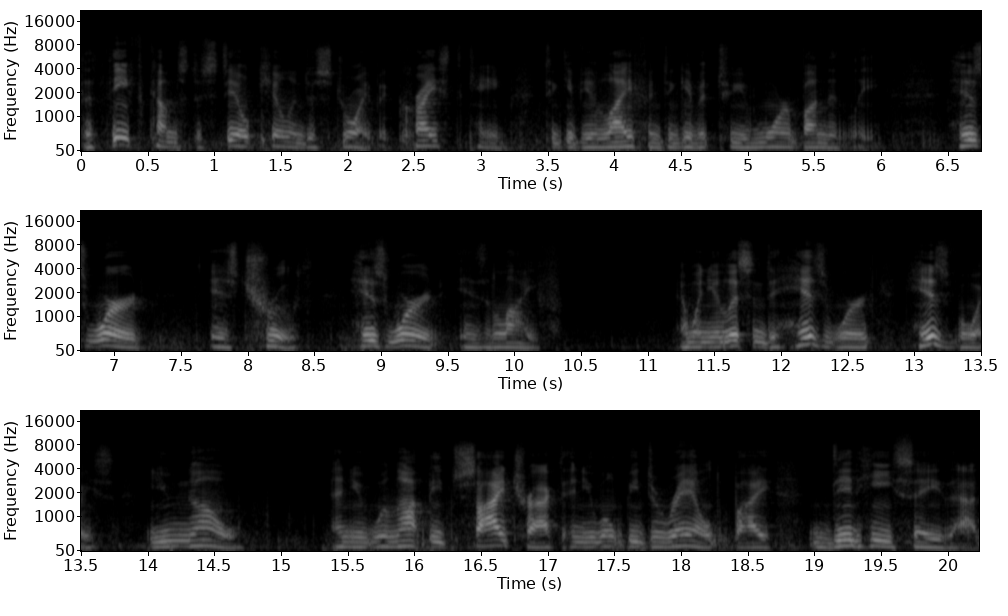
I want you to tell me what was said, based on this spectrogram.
The thief comes to steal, kill, and destroy, but Christ came to give you life and to give it to you more abundantly. His word is truth, His word is life. And when you listen to His word, His voice, you know. And you will not be sidetracked and you won't be derailed by, did He say that?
